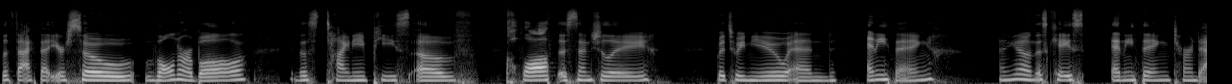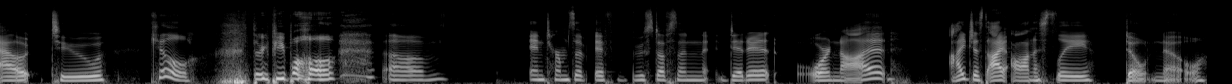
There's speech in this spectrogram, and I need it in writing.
the fact that you're so vulnerable, this tiny piece of cloth essentially between you and anything. And you know, in this case, anything turned out to kill three people. Um in terms of if Gustafsson did it or not, I just, I honestly don't know.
